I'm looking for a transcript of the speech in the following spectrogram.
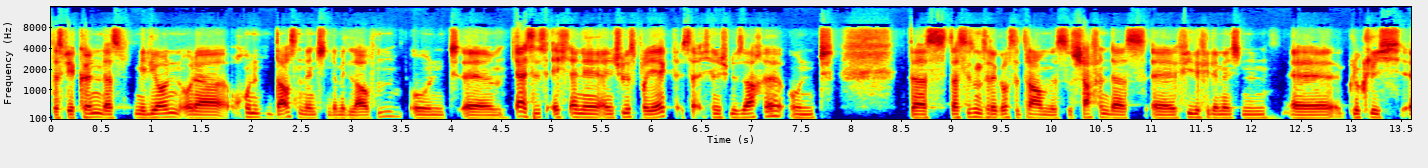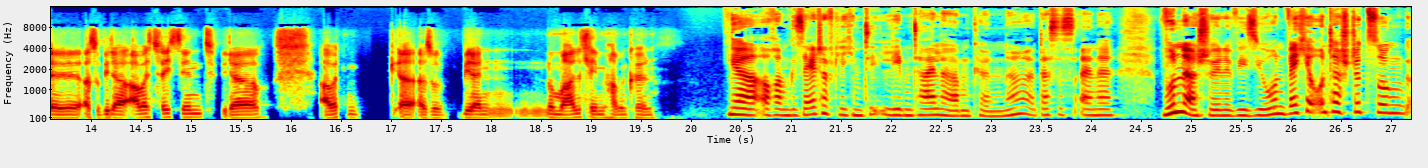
dass wir können, dass Millionen oder hunderttausend Menschen damit laufen. Und ähm, ja, es ist echt eine, ein schönes Projekt, es ist echt eine schöne Sache und das, das ist unser großer Traum, es zu schaffen, dass äh, viele, viele Menschen äh, glücklich, äh, also wieder arbeitsfähig sind, wieder arbeiten, äh, also wieder ein normales Leben haben können. Ja, auch am gesellschaftlichen Leben teilhaben können. Ne? Das ist eine wunderschöne Vision. Welche Unterstützung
